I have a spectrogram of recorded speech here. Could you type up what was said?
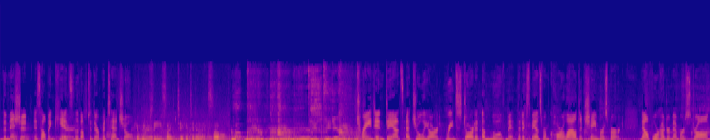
The mission is helping kids live up to their potential. Can we please like take it to the next level? Trained in dance at Juilliard, Reed started a movement that expands from Carlisle to Chambersburg. Now 400 members strong,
